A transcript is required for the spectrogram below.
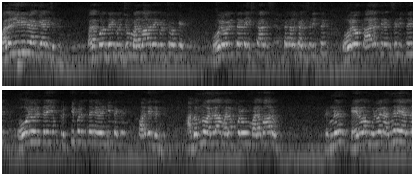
പല രീതിയിൽ വ്യാഖ്യാനിച്ചിട്ടുണ്ട്. മലപ്പുറത്തെ കുറിച്ചും മലബാറിനെ കുറിച്ചും ഒക്കെ ഓരോരുത്തരുടെ ഇഷ്ടാനിഷ്ടങ്ങൾക്കനുസരിച്ച് ഓരോ കാലത്തിനനുസരിച്ച് ഓരോരുത്തരെയും തൃപ്തിപ്പെടുത്തുന്നതിന് വേണ്ടിയിട്ടൊക്കെ പറഞ്ഞിട്ടുണ്ട്. അതൊന്നുമല്ല മലപ്പുറവും മലബാറും. എന്ന് കേരളം മുഴുവൻ അങ്ങനെയല്ല.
